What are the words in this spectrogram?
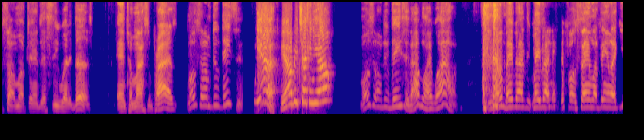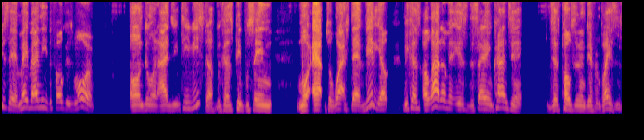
something up there, and just see what it does. And to my surprise, most of them do decent. Yeah, yeah, I'll be checking you out. Most of them do decent. I'm like, wow. You know, maybe I maybe I need to focus. Same thing like you said. Maybe I need to focus more on doing IGTV stuff because people seem more apt to watch that video because a lot of it is the same content, just posted in different places.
